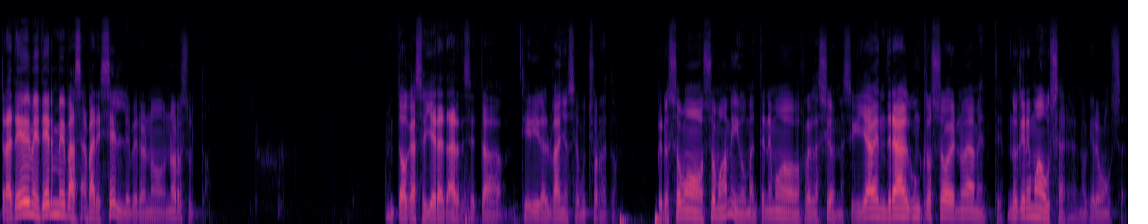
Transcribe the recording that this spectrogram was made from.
traté de meterme para aparecerle, pero no, no resultó. En todo caso, ya era tarde, se estaba, quería ir al baño hace mucho rato. Pero somos, somos amigos, mantenemos relación. Así que ya vendrá algún crossover nuevamente. No queremos abusar, ¿eh? no queremos abusar.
